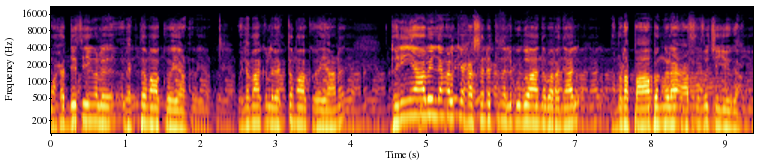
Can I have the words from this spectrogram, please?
മുഹദ്ദിസീങ്ങൾ വ്യക്തമാക്കുകയാണ്. ഉലമാക്കൾ വ്യക്തമാക്കുകയാണ് ദുനിയാവിൽ ഞങ്ങൾക്ക് ഹസനത്ത് നൽകുക എന്ന് പറഞ്ഞാൽ നമ്മുടെ പാപങ്ങളെ അഫവ് ചെയ്യുക.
